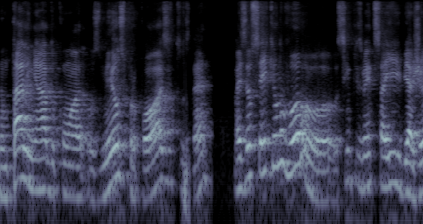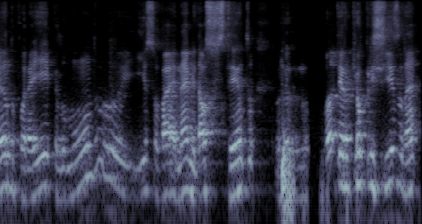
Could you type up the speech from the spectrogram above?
não está alinhado com a, os meus propósitos, né? Mas eu sei que eu não vou simplesmente sair viajando por aí pelo mundo e isso vai, né, me dar o sustento vou ter o que eu preciso, né,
